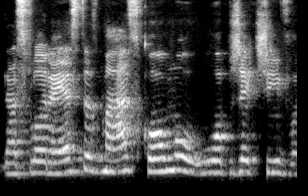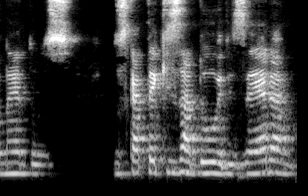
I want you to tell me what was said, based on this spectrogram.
das florestas, mas como o objetivo, né, dos, dos catequizadores era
